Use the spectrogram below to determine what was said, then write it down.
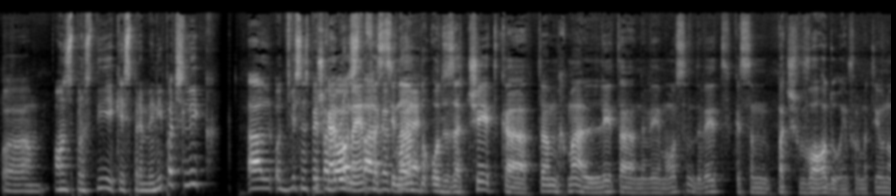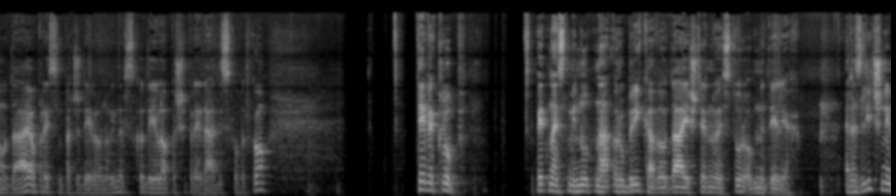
um, on sprosti, ki spremeni pač lik, ali odvisen spet od kaj je bilo meni kako fascinantno od začetka, tam hmal leta, ne vem, 8-9, ker sem pač vodil informativno oddajo, prej sem pač delal novinarsko delo, pa še prej radijsko. TV klub, 15-minutna rubrika v oddaji 24 ur ob nedeljah. Različne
